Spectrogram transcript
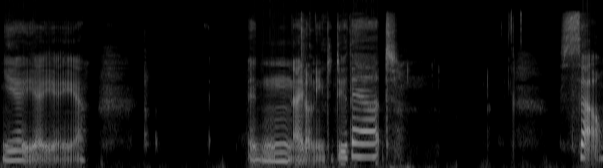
Yeah, yeah, yeah, yeah. And I don't need to do that. So.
